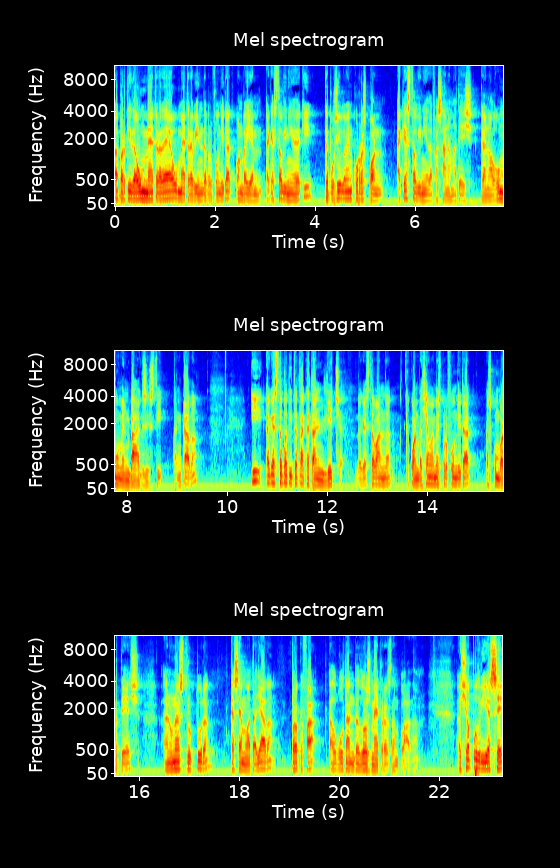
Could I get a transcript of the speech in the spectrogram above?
a partir d'un metre 10, un metre 20 de profunditat, on veiem aquesta línia d'aquí, que possiblement correspon a aquesta línia de façana mateix, que en algun moment va existir, tancada, i aquesta petita taca tan lletja d'aquesta banda, que quan baixem a més profunditat es converteix en una estructura que sembla tallada, però que fa al voltant de dos metres d'amplada. Això podria ser,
